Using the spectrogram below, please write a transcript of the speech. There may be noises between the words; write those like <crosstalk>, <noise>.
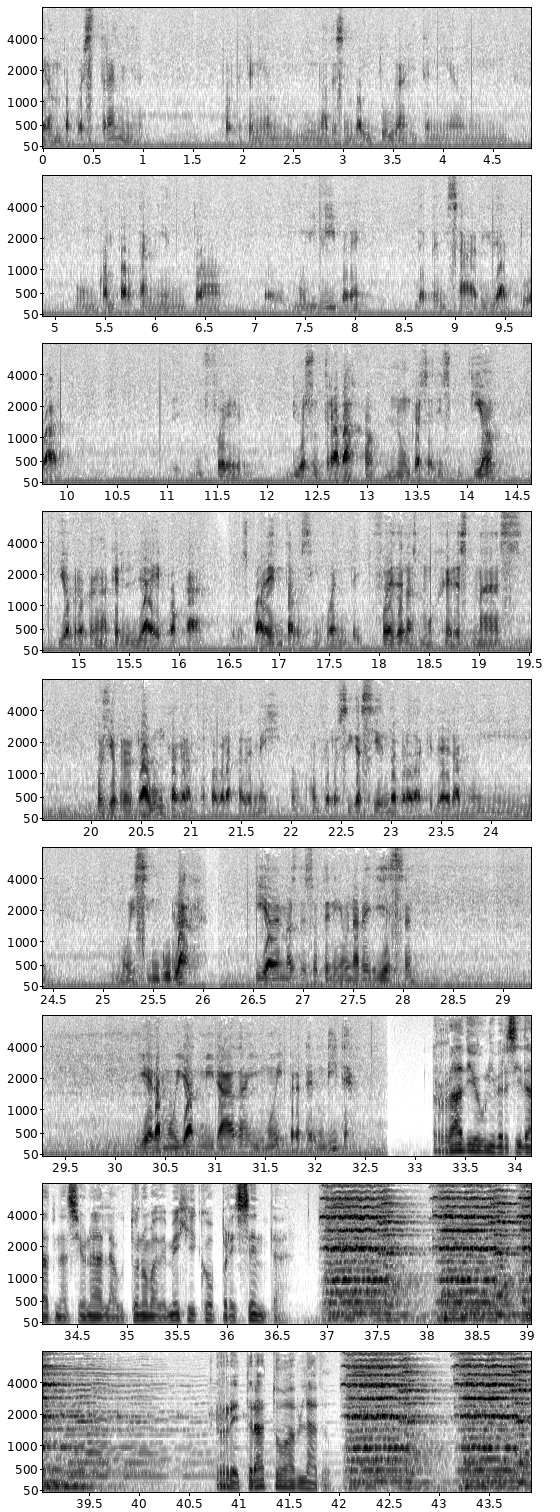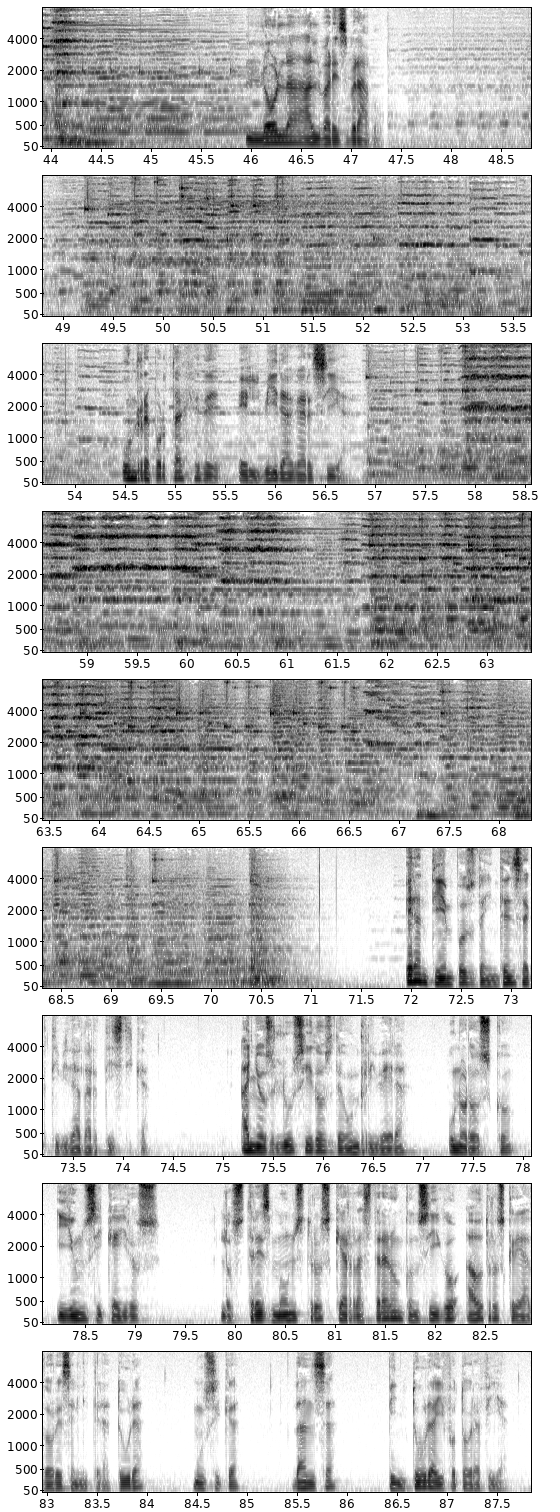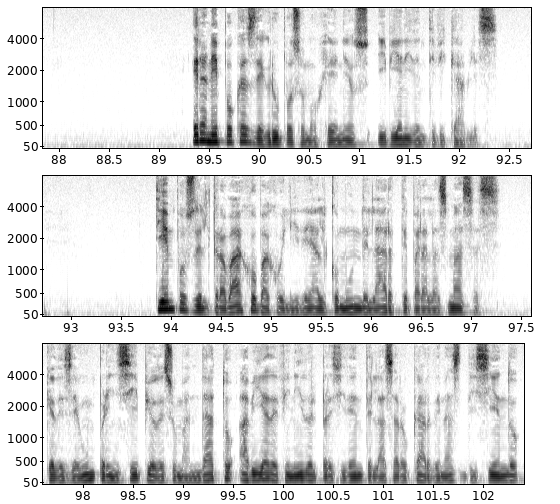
era un poco extraña, porque tenía una desenvoltura y tenía un, comportamiento eh, muy libre de pensar y de actuar. Fue, dio su trabajo, <laughs> nunca se discutió. Yo creo que en aquella época, de los 40, los 50, fue de las mujeres más, pues yo creo que la única gran fotógrafa de México, aunque lo siga siendo, pero de aquella era muy, muy singular. Y además de eso tenía una belleza y era muy admirada y muy pretendida. Radio Universidad Nacional Autónoma de México presenta Retrato Hablado. Lola Álvarez Bravo. Un reportaje de Elvira García. Eran tiempos de intensa actividad artística. Años lúcidos de un Rivera, un Orozco y un Siqueiros, los tres monstruos que arrastraron consigo a otros creadores en literatura, música, danza, pintura y fotografía. Eran épocas de grupos homogéneos y bien identificables. Tiempos del trabajo bajo el ideal común del arte para las masas, que desde un principio de su mandato había definido el presidente Lázaro Cárdenas diciendo,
